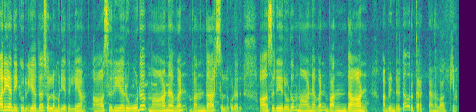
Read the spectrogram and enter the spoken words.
மரியாதைக்குரியதாக சொல்ல முடியாது இல்லையா ஆசிரியரோடு மாணவன் வந்தார் சொல்லக்கூடாது. ஆசிரியரோடு மாணவன் வந்தான் அப்படின்றது தான் ஒரு கரெக்டான வாக்கியம்.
